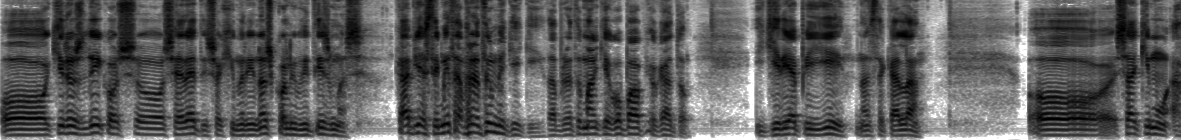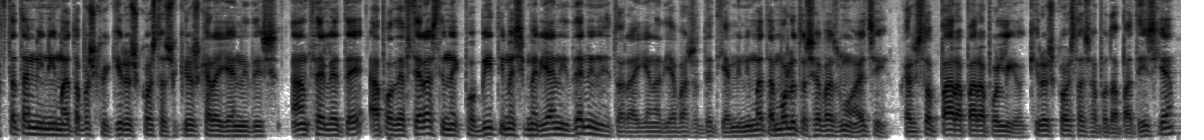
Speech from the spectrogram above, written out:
Ο κύριος Νίκος, ο Σερέτης, ο χειμερινός κολυβητή μας. Κάποια στιγμή θα βρεθούμε και εκεί. Θα βρεθούμε αν και εγώ πάω πιο κάτω. Η κυρία Πηγή, να είστε καλά. Ο Σάκη μου, αυτά τα μηνύματα όπως και ο κύριος Κώστας, ο κύριος Καραγιάννηδη, αν θέλετε, από Δευτέρα στην εκπομπή τη μεσημεριάνη δεν είναι τώρα για να διαβάζω τέτοια μηνύματα, με όλο το σεβασμό, έτσι. Ευχαριστώ πάρα πάρα πολύ. Ο κύριος Κώστας από τα Πατήσια,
